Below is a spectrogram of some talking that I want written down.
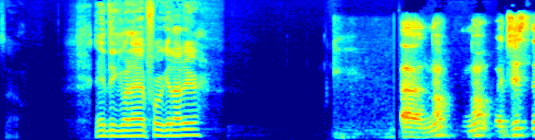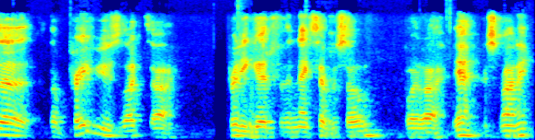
So, anything you want to add before we get out of here? Uh, nope, nope. But just the the previews looked uh, pretty good for the next episode. But uh, yeah, it's funny.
